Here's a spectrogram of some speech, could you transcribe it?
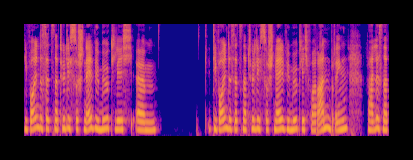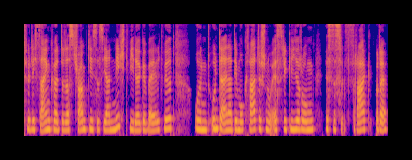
Die wollen das jetzt natürlich so schnell wie möglich ähm, die wollen das jetzt natürlich so schnell wie möglich voranbringen, weil es natürlich sein könnte, dass Trump dieses Jahr nicht wiedergewählt wird und unter einer demokratischen US-Regierung ist es frag oder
